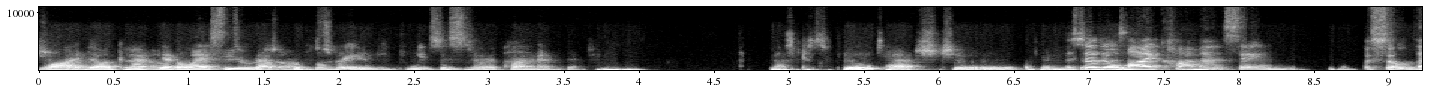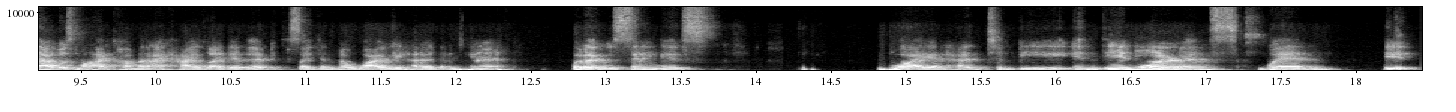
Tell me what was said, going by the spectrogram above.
Why dog cannot get a license without proof of rabies? This is a requirement. Must be securely attached to. So though my comment saying, so that was my comment, I highlighted it because I didn't know why we had it in here. What I was saying is. Why it had to be in the In here. ordinance when it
